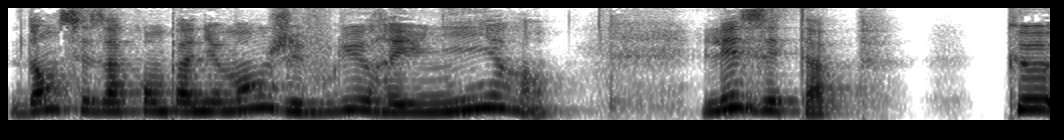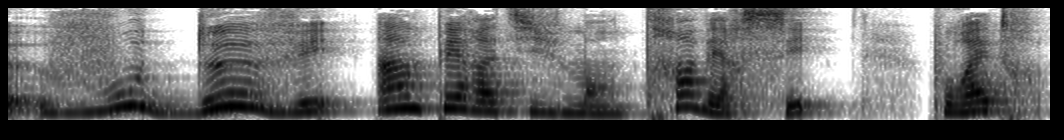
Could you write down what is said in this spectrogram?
Dans ces accompagnements, j'ai voulu réunir les étapes que vous devez impérativement traverser pour être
